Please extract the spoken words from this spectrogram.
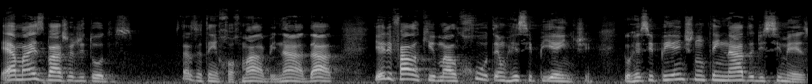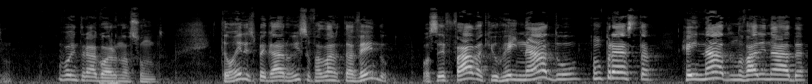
é a mais baixa de todas. Você tem Chokhmah, Binah, Dat. E ele fala que Malchut é um recipiente. E o recipiente não tem nada de si mesmo. Não vou entrar agora no assunto. Então eles pegaram isso e falaram: tá vendo? Você fala que o reinado não presta. Reinado não vale nada.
